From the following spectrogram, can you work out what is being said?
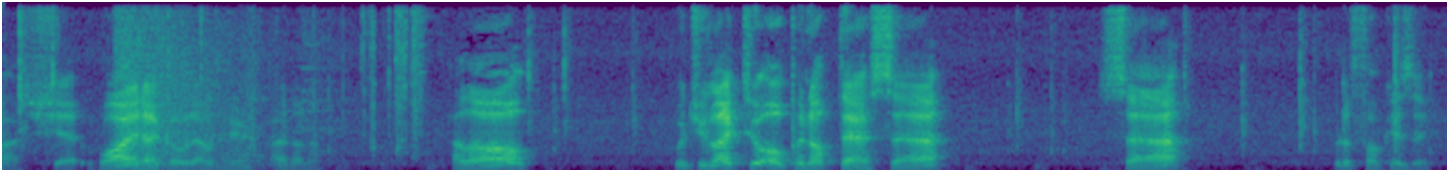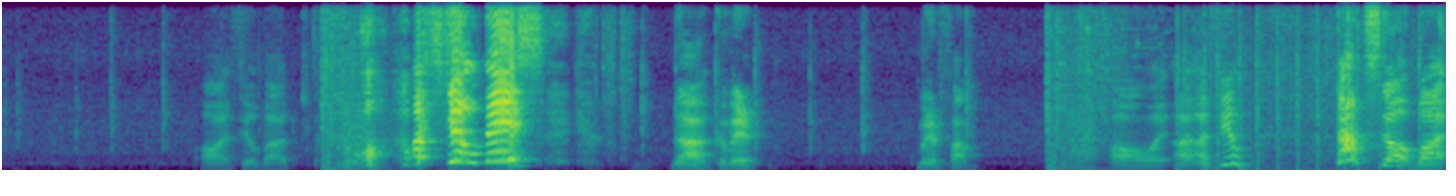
Oh shit. Why did I go down here? I don't know. Hello? Would you like to open up there, sir? Sir? Where the fuck is he? Oh, I feel bad. Oh, I still miss! Nah, come here. Come here, fam. Oh, wait. I, I feel... That's not my...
